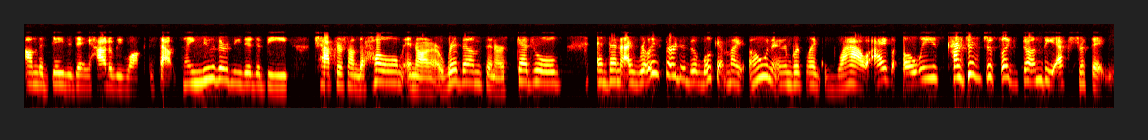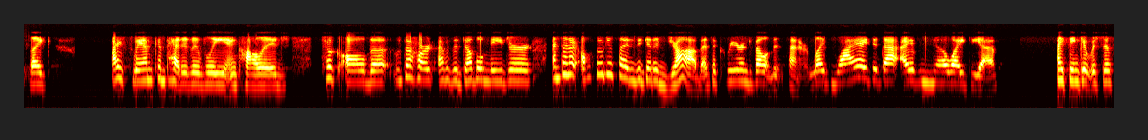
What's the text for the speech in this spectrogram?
on the day to day, how do we walk this out? So I knew there needed to be chapters on the home and on our rhythms and our schedules. And then I really started to look at my own and was like, wow, I've always kind of just like done the extra thing. Like I swam competitively in college, took all the the hard I was a double major and then I also decided to get a job at the Career and Development Center. Like why I did that, I have no idea. I think it was just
